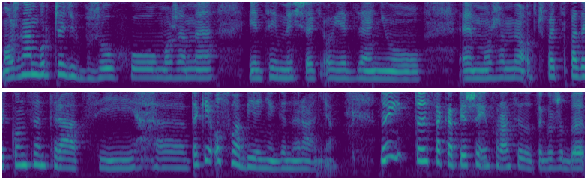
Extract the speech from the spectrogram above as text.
może nam burczeć w brzuchu, możemy więcej myśleć o jedzeniu, możemy odczuwać spadek koncentracji, takie osłabienie generalnie. No i to jest taka pierwsza informacja do tego, żeby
